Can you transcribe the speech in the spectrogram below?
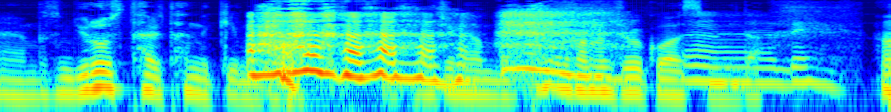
예, 무슨 유로스타를 탄 느낌으로 나중에 한번 타고 가면 좋을 것 같습니다. 아, 네. 어,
